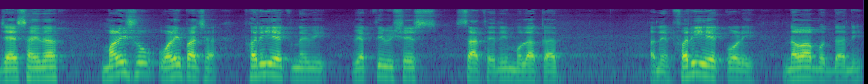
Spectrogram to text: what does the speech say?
જય સાંઈનાથ. મળીશું વળી પાછા ફરી એક નવી વ્યક્તિ વિશેષ સાથેની મુલાકાત અને ફરી એક વળી નવા મુદ્દાની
